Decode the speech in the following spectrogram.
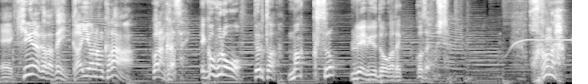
えー気になる方はぜひ概要欄からご覧ください。エコフローデルタマックスのレビュー動画でございました。ほな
